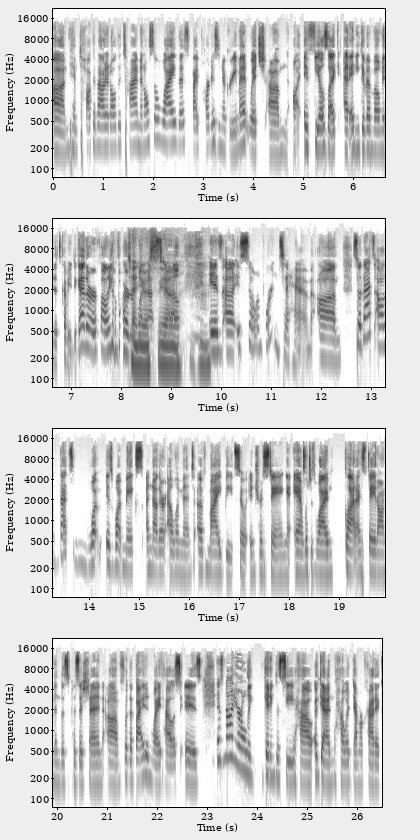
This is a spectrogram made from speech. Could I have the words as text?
um, him talk about it all the time, and also why this bipartisan agreement, which um, uh, it feels like at any given moment it's coming together or falling apart Tenuous, or whatnot, still. Mm-hmm. is uh, is so important to him. Um, so that's all. That's what is what makes another element of my beat so interesting, and which is why I'm glad I stayed on in this position um, for the Biden White House is is not you're only getting to see how again how a Democratic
